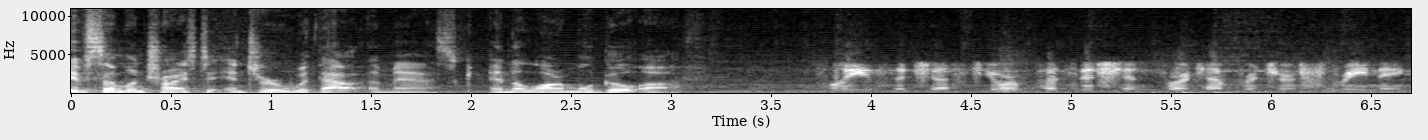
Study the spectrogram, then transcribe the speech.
If someone tries to enter without a mask, an alarm will go off. Please adjust your position for temperature screening.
